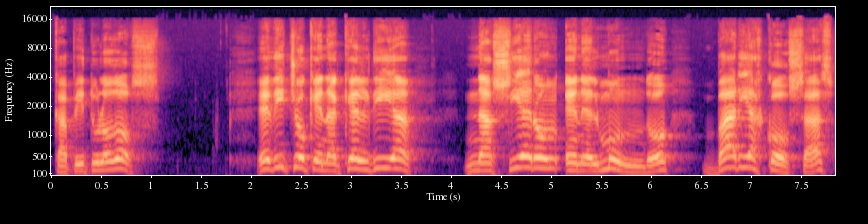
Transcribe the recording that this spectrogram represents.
capítulo 2. He dicho que en aquel día nacieron en el mundo varias cosas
